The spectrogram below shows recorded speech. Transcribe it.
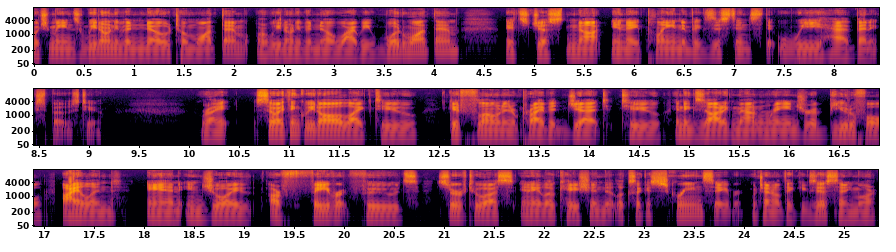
which means we don't even know to want them or we don't even know why we would want them. It's just not in a plane of existence that we have been exposed to. Right? So I think we'd all like to get flown in a private jet to an exotic mountain range or a beautiful island and enjoy our favorite foods served to us in a location that looks like a screensaver, which I don't think exists anymore.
